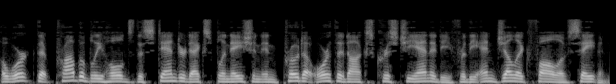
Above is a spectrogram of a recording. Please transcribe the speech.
a work that probably holds the standard explanation in Proto-Orthodox Christianity for the angelic fall of Satan.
